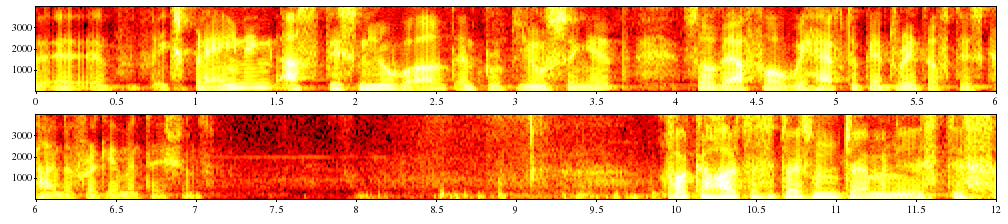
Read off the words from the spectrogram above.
uh, explaining us this new world and producing it. So therefore, we have to get rid of this kind of regulations. Volker, how is the situation in Germany? Is this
